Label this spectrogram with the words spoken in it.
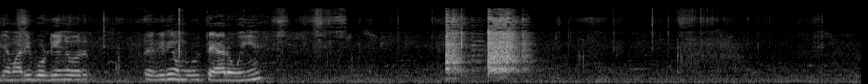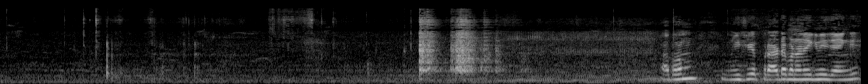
ये हमारी बोटियाँ जो रखी हम वो तैयार हो गई हैं। अब हम नीचे पराठा बनाने के लिए जाएँगे।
